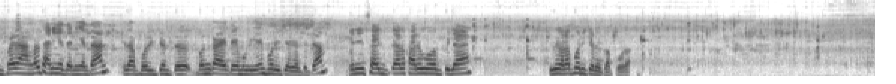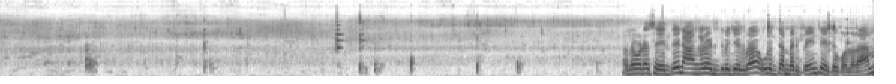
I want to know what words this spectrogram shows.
இப்போ நாங்கள் தனியை தனியை தான் இதை பொறிச்செடுத்து வெங்காயத்தையும் முள்ளியையும் பொறிச்செடுத்துட்டோம். இனி செத்தல் கருவேப்பிலை இதுகளை பொரிச்செடுக்க போகிறோம் அதோட சேர்த்து நாங்கள் எடுத்து வச்சுருக்கிற உளுத்தம்பருப்பையும் சேர்த்து கொள்ளுறோம்.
